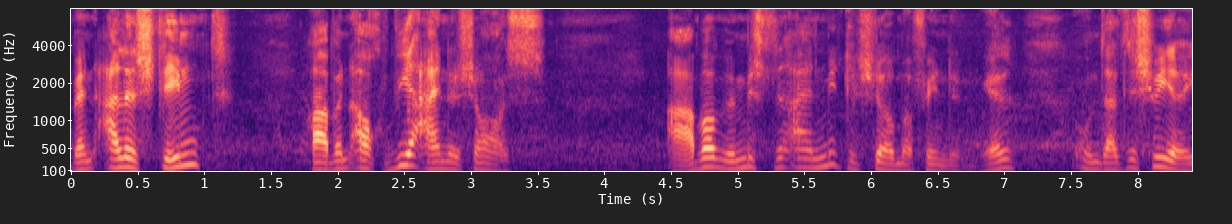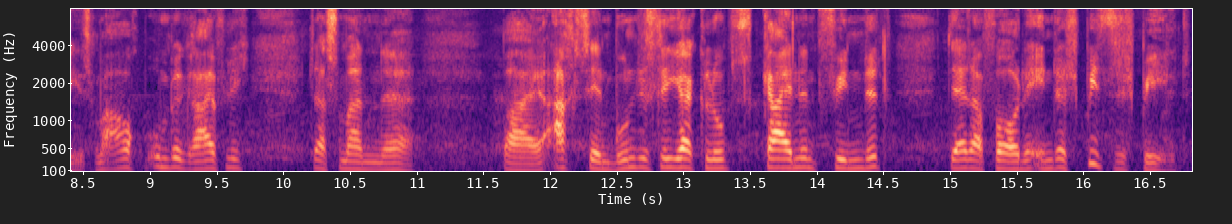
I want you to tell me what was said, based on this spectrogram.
wenn alles stimmt, haben auch wir eine Chance. Aber wir müssten einen Mittelstürmer finden. Gell? Und das ist schwierig. Ist mir auch unbegreiflich, dass man äh, bei 18 Bundesliga-Clubs keinen findet, der da vorne in der Spitze spielt.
